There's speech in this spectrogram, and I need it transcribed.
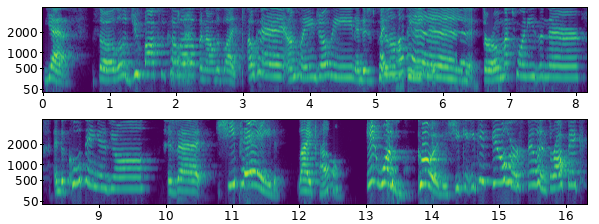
yes, so a little jukebox would come Love it. up, and I was like, okay, I'm playing Jolene, and to just put I it on love repeat. Throw my 20s in there. And the cool thing is, y'all, is that she paid. Like, Oh, it was good. She can you can feel her philanthropic,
